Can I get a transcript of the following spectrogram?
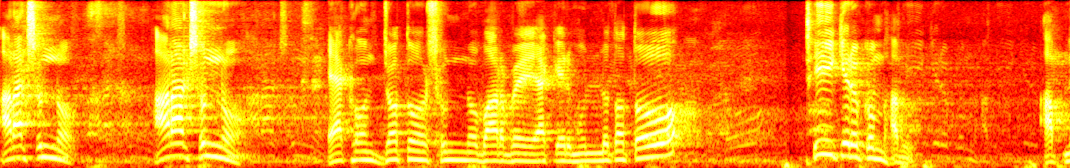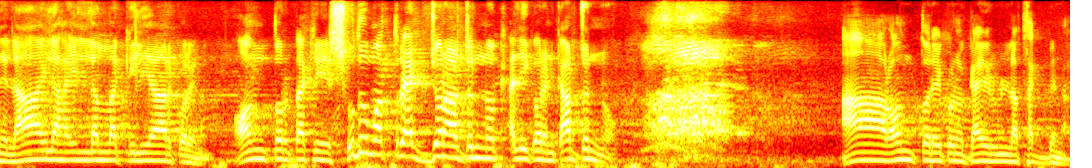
আর এক শূন্য। আর এক শূন্য। এখন যত শূন্য বাড়বে, একের মূল্য তত ঠিক এরকম ভাবে। আপনি লাইলাহা ইল্লাল্লাহ ক্লিয়ার করেন। অন্তরটাকে শুধুমাত্র একজনার জন্য খালি করেন। কার জন্য? আর অন্তরে কোনো গায়রুল্লাহ থাকবে না।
